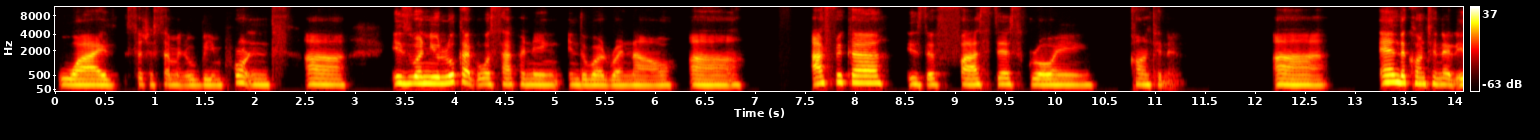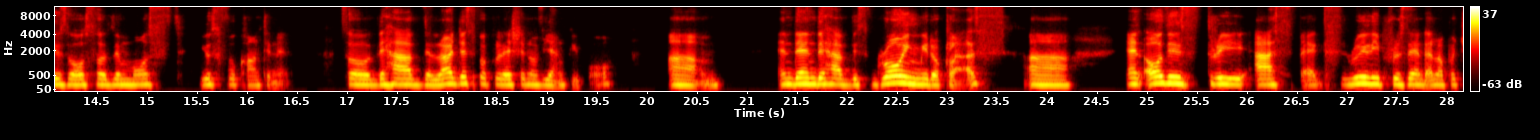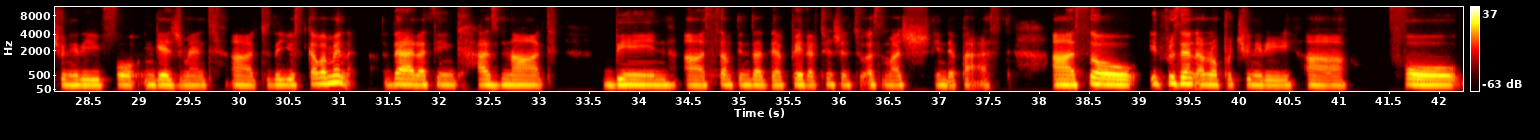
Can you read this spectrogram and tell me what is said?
why such a summit would be important, uh, is when you look at what's happening in the world right now. Uh, Africa is the fastest growing continent. Uh, and the continent is also the most useful continent. So they have the largest population of young people. Um, and then they have this growing middle class. Uh, and all these three aspects really present an opportunity for engagement uh, to the U.S. government that I think has not been uh, something that they've paid attention to as much in the past. Uh, so it presents an opportunity uh, for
